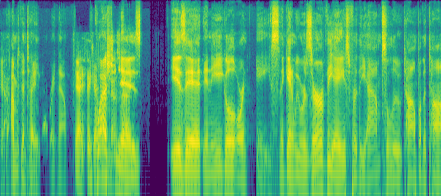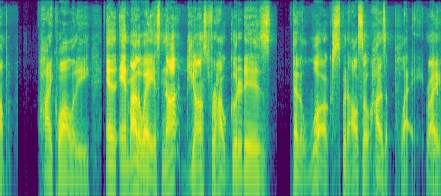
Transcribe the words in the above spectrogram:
Yeah, I'm just going to tell you that right now. Yeah, I think the question is is it an eagle or an ace and again we reserve the ace for the absolute top of the top high quality and and by the way it's not just for how good it is that it looks but also how does it play right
